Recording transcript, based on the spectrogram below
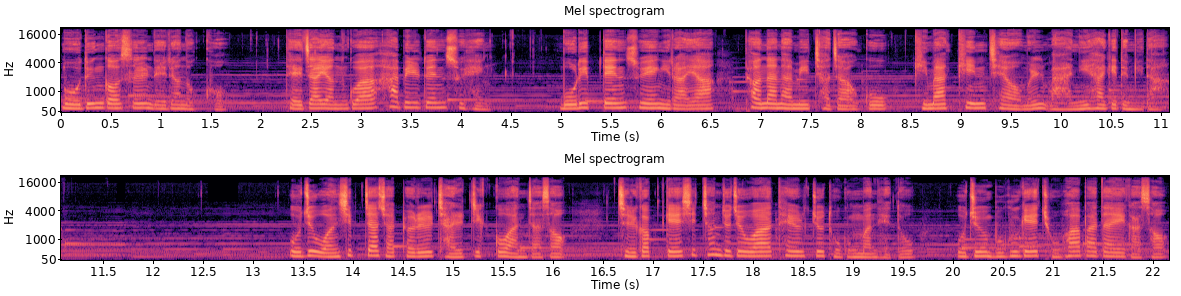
모든 것을 내려놓고 대자연과 합일된 수행, 몰입된 수행이라야 편안함이 찾아오고 기막힌 체험을 많이 하게 됩니다. 우주 원십자 좌표를 잘 찍고 앉아서 즐겁게 시천주주와 태율주 도곡만 해도 우주 무국의 조화 바다에 가서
